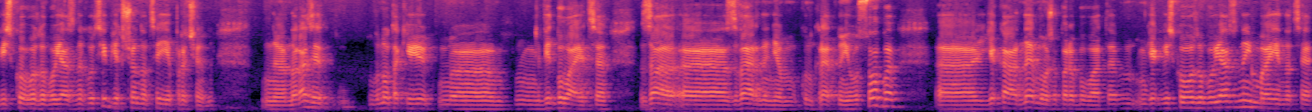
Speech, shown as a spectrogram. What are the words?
військовозобов'язаних осіб, якщо на це є причини. Наразі воно так і відбувається за е, зверненням конкретної особи, е, яка не може перебувати як військовозобов'язаний, має на це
